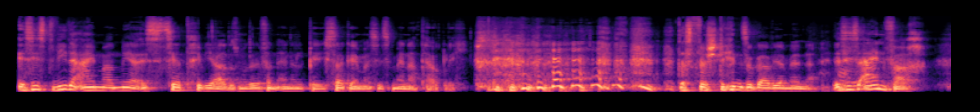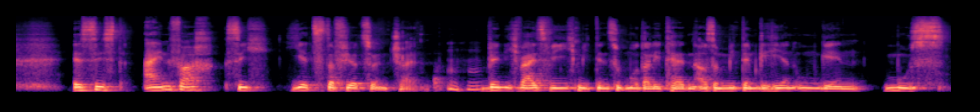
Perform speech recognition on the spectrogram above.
es ist wieder einmal mehr, es ist sehr trivial, das Modell von NLP. Ich sage immer, es ist männertauglich. das verstehen sogar wir Männer. Es ist einfach. Es ist einfach, sich jetzt dafür zu entscheiden. Wenn ich weiß, wie ich mit den Submodalitäten, also mit dem Gehirn umgehen muss.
